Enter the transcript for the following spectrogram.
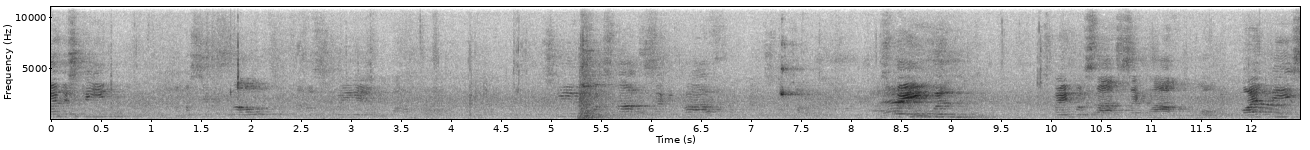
Team. Number number three. Sweden will start the second half. Spain will, Spain will start the second half. Wide please,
